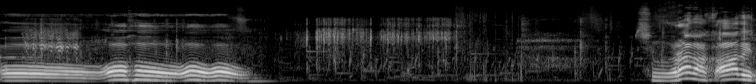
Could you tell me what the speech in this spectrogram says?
Oo, oho, oh, oh. Sura bak abi.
